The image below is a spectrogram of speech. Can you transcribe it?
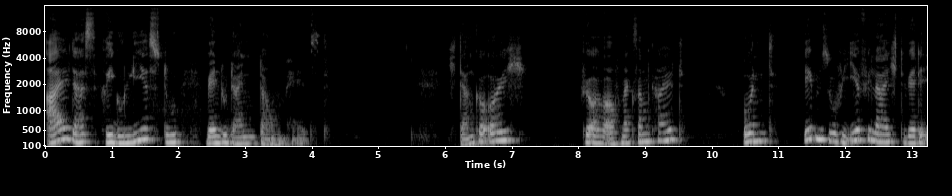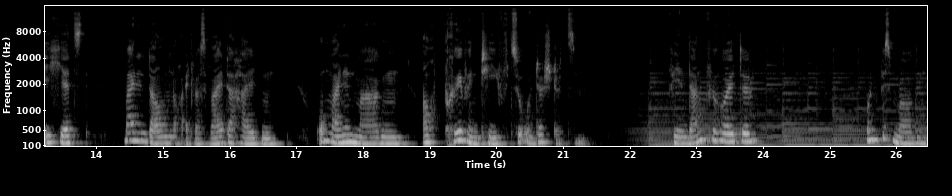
All das regulierst du, wenn du deinen Daumen hältst. Ich danke euch für eure Aufmerksamkeit und ebenso wie ihr vielleicht werde ich jetzt meinen Daumen noch etwas weiter halten, um meinen Magen auch präventiv zu unterstützen. Vielen Dank für heute und bis morgen.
